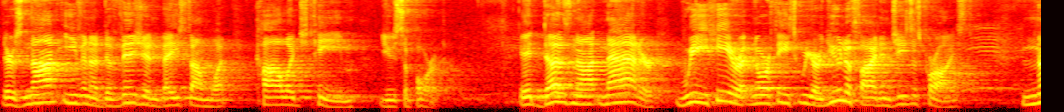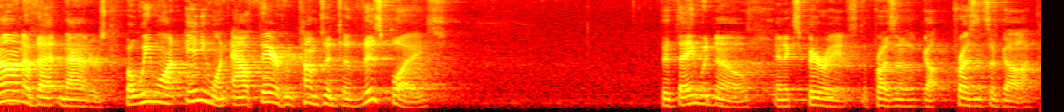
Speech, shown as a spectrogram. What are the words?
There's not even a division based on what college team you support. It does not matter. We here at Northeast, we are unified in Jesus Christ. None of that matters. But we want anyone out there who comes into this place that they would know and experience the presence of God.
